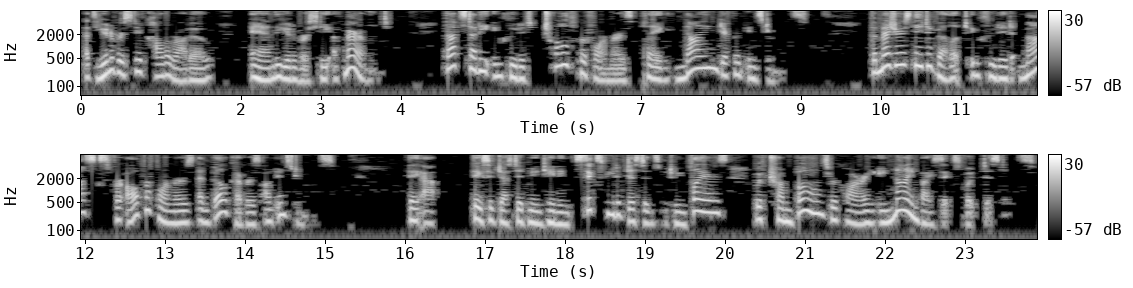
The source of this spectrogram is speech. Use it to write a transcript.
at the University of Colorado and the University of Maryland. That study included 12 performers playing nine different instruments. The measures they developed included masks for all performers and bell covers on instruments. They, they suggested maintaining six feet of distance between players, with trombones requiring a 9 by 6 foot distance.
